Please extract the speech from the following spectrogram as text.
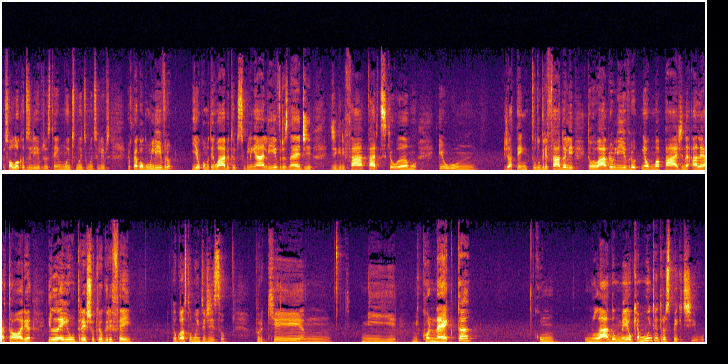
eu sou louca dos livros, tenho muitos, muitos, muitos livros. Eu pego algum livro e eu, como tenho o hábito de sublinhar livros, né, de, de grifar partes que eu amo, eu já tem tudo grifado ali. Então eu abro o livro em alguma página aleatória e leio um trecho que eu grifei. Eu gosto muito disso, porque hum, me, me conecta com um lado meu que é muito introspectivo.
